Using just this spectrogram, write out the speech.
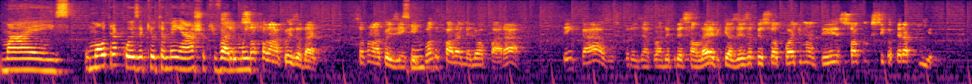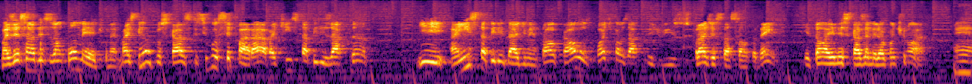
Mas uma outra coisa que eu também acho que vale só, muito. Só falar uma coisa, Dai. Só falar uma coisinha Sim. aqui. Quando fala é melhor parar, tem casos, por exemplo, uma depressão leve, que às vezes a pessoa pode manter só com psicoterapia. Mas essa é uma decisão com o médico, né? Mas tem outros casos que se você parar, vai te estabilizar tanto e a instabilidade mental causa, pode causar prejuízos para a gestação também, então aí nesse caso é melhor continuar. É.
